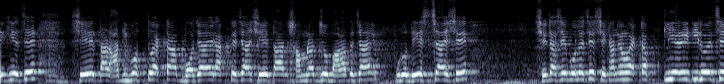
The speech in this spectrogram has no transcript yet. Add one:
দেখিয়েছে। সে তার আধিপত্য একটা বজায় রাখতে চায়, সে তার সাম্রাজ্য বাড়াতে চায়, পুরো দেশ চায় সে। সেটা সে বলেছে, সেখানেও একটা ক্লিয়ারিটি রয়েছে,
